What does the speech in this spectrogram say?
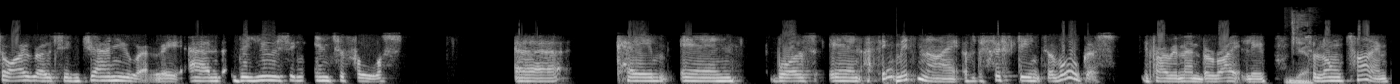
So I wrote in January, and the using interforce uh, came in was in I think midnight of the fifteenth of August, if I remember rightly. Yeah. It's a long time,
